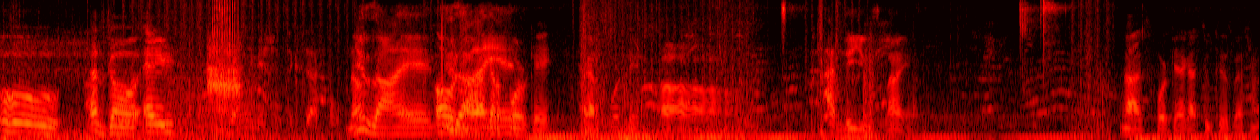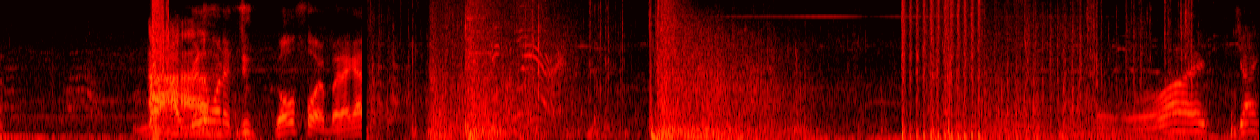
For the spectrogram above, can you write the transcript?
Oh, let's go. Hey. Friendly mission. No. You lying? Oh you no, I got a 4K. I got a 4K. Oh, I knew you was lying. No, it's 4K. I got two kills last round. No, I Ah. really want to do go for it, but I got. What? Jenkins.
